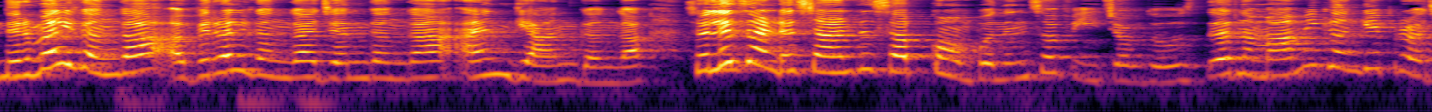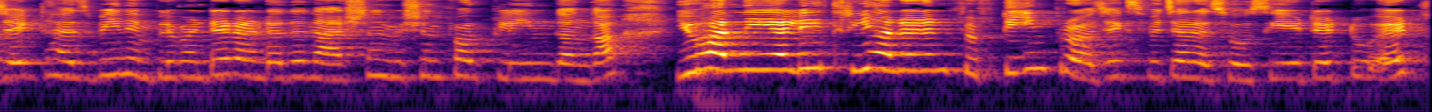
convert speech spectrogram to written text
Nirmal Ganga, Aviral Ganga, Jan Ganga and Gyan Ganga. So let's understand the sub-components of each of those. The Namami Gange project has been implemented under the National Mission for Clean Ganga. You have nearly 315 projects which are associated to it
